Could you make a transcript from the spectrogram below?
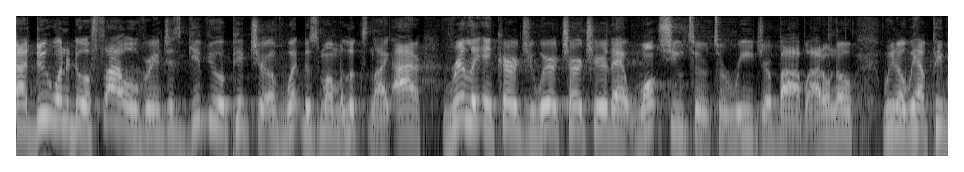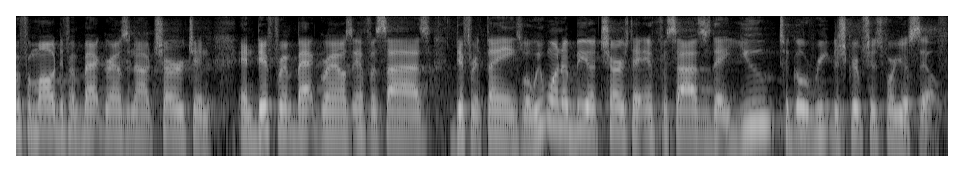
I do want to do a flyover and just give you a picture of what this moment looks like. I really encourage you. We're a church here that wants you to, to read your Bible. I don't know, we know we have people from all different backgrounds in our church, and, and different backgrounds emphasize different things. But we want to be a church that emphasizes that you to go read the scriptures for yourself.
